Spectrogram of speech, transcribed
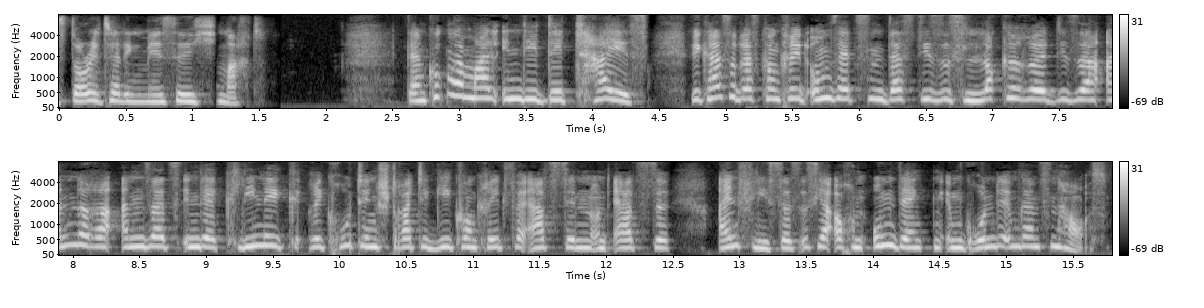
Storytelling-mäßig macht. Dann gucken wir mal in die Details. Wie kannst du das konkret umsetzen, dass dieses lockere, dieser andere Ansatz in der Klinik-Recruiting-Strategie konkret für Ärztinnen und Ärzte einfließt? Das ist ja auch ein Umdenken im Grunde im ganzen Haus.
